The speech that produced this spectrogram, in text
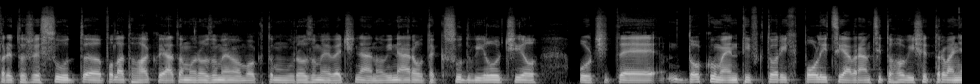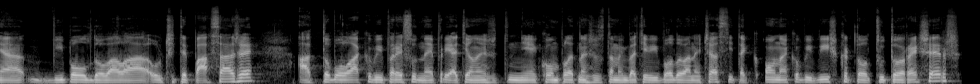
Pretože súd, uh, podľa toho, ako ja tomu rozumiem, alebo k tomu rozumie väčšina novinárov, tak súd vylúčil určité dokumenty, v ktorých policia v rámci toho vyšetrovania vyboldovala určité pasáže a to bolo akoby pre súd nepriateľné, že to nie je kompletné, že sú tam iba tie vybodované časti, tak on akoby vyškrtol túto rešerš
